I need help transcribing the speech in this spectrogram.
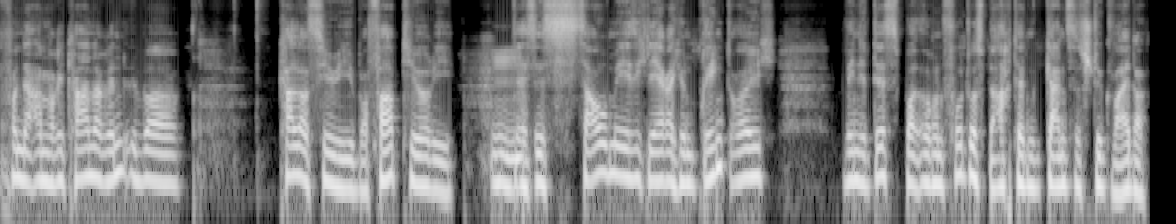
von der Amerikanerin über Color Theory, über Farbtheorie. Mhm. Das ist saumäßig lehrreich und bringt euch, wenn ihr das bei euren Fotos beachtet, ein ganzes Stück weiter.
